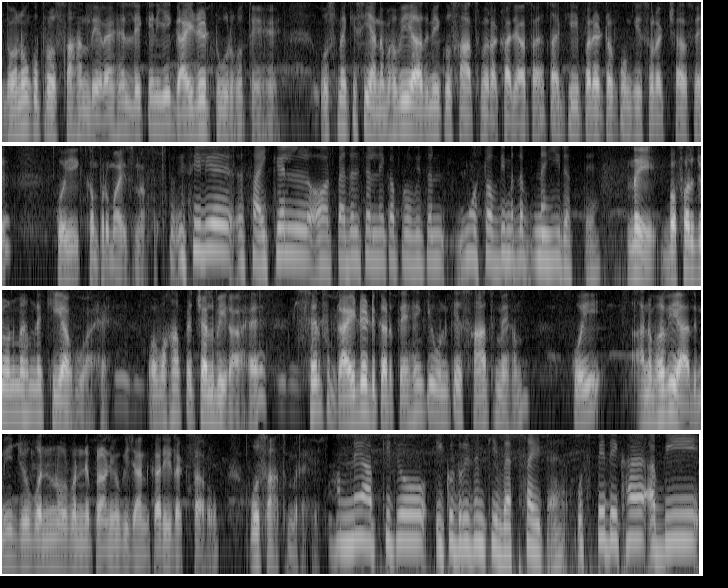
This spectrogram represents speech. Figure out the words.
दोनों को प्रोत्साहन दे रहे हैं, लेकिन ये गाइडेड टूर होते हैं। उसमें किसी अनुभवी आदमी को साथ में रखा जाता है ताकि पर्यटकों की सुरक्षा से कोई कंप्रोमाइज़ ना हो। तो इसीलिए साइकिल और पैदल चलने का प्रोविज़न मोस्ट ऑफ़ दी मतलब नहीं रखते? नहीं बफर जोन में हमने किया हुआ है और वहाँ पे चल भी रहा है। सिर्फ़ गाइडेड करते हैं कि उनके साथ में हम कोई अनुभवी आदमी जो वन और वन्य प्राणियों की जानकारी रखता हो वो साथ में रहे। हमने आपकी जो इको टूरिज़्म की वेबसाइट है उस पर देखा है अभी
